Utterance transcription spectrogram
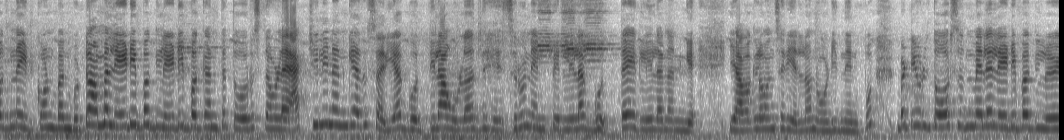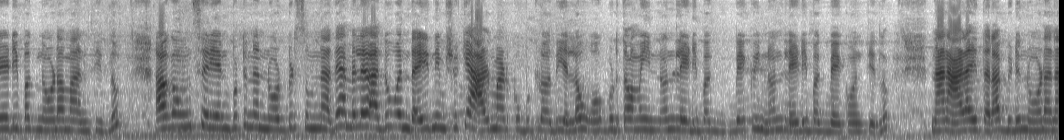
ಬಗ್ನ ಇಟ್ಕೊಂಡು ಬಂದ್ಬಿಟ್ಟು ಆಮೇಲೆ ಲೇಡಿ ಬಗ್ ಲೇಡಿ ಬಗ್ ಅಂತ ತೋರಿಸ್ತವಳೆ ಆ್ಯಕ್ಚುಲಿ ನನಗೆ ಅದು ಸರಿಯಾಗಿ ಗೊತ್ತಿಲ್ಲ. ಅವಳದ ಹೆಸರು ನೆನಪಿರಲಿಲ್ಲ, ಗೊತ್ತೇ ಇರಲಿಲ್ಲ ನನಗೆ. ಯಾವಾಗಲೂ ಒಂದ್ಸರಿ ಎಲ್ಲೋ ನೋಡಿದ ನೆನಪು. ಬಟ್ ಇವಳು ತೋರಿಸಿದ್ಮೇಲೆ ಲೇಡಿ ಬಗ್ ಲೇಡಿ ಬಗ್ ನೋಡಮ್ಮ ಅಂತಿದ್ದು ಆಗ ಒಂದ್ಸರಿ ಅಂದ್ಬಿಟ್ಟು ನಾನು ನೋಡ್ಬಿಟ್ಟು ಸುಮ್ಮನೆ ಅದೇ ಆಮೇಲೆ ಅದು ಒಂದು ಐದು ನಿಮಿಷಕ್ಕೆ ಹಾಳು ಮಾಡ್ಕೊಬಿಟ್ಲು ಅದು ಎಲ್ಲೋ ಹೋಗ್ಬಿಡ್ತು. ಅಮ್ಮ ಇನ್ನೊಂದು ಲೇಡಿ ಬಗ್ ಬೇಕು ಇನ್ನೊಂದು ಲೇಡಿ ಬಗ್ ಬೇಕು ಅಂತಿದ್ಲು. ನಾನು ಹಾಳಾಯ್ತಾರ ಬಿಡು ನೋಡೋಣ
